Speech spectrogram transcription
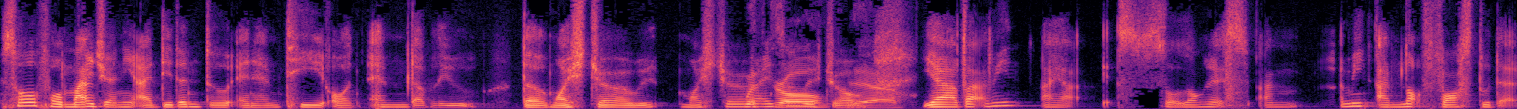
So for my journey, I didn't do NMT or MW, the moisture moisturizer Withdrawal. withdrawal. Yeah. Yeah, but I mean, I uh, it's so long as I'm, I mean, I'm not forced to the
